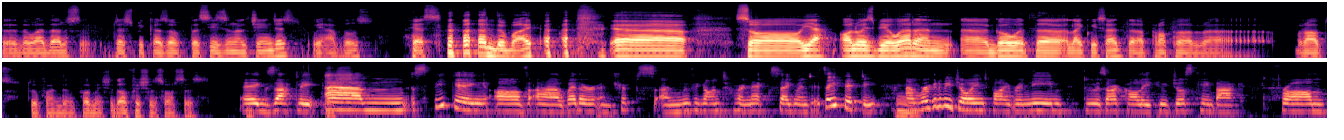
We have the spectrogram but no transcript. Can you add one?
uh, the weather. just because of the seasonal changes, we have those. Yes, Dubai. uh, so yeah, always be aware and uh, go with, uh, like we said, the proper uh, route to find the information, the official sources. Exactly. Um, speaking of uh, weather and trips, and moving on to our next segment, it's 8.50, and we're going to be joined by Raneem, who is our colleague who just came back from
